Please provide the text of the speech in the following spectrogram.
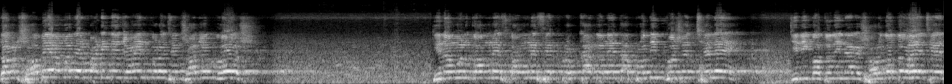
তখন সবে আমাদের পার্টিতে জয়েন করেছেন সজল ঘোষ। তৃণমূল কংগ্রেস, কংগ্রেসের প্রখ্যাত নেতা প্রদীপ ঘোষের ছেলে, যিনি কতদিন আগে স্বর্গত হয়েছেন,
